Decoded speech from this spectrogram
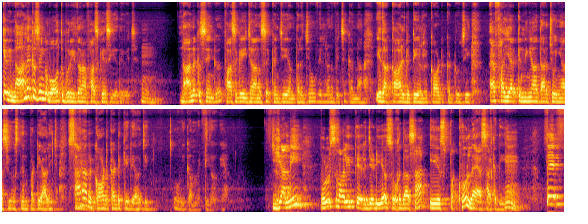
ਕਿ ਨਾਨਕ ਸਿੰਘ ਬਹੁਤ ਬੁਰੀ ਤਰ੍ਹਾਂ ਫਸ ਗਏ ਸੀ ਇਹਦੇ ਵਿੱਚ। ਹੂੰ। ਨਾਨਕ ਸਿੰਘ ਫਸ ਗਈ ਜਾਨ ਸਕੰਜੇ ਅੰਦਰ ਜਿਉ ਵਿਲਣ ਵਿੱਚ ਕੰਨਾ। ਇਹਦਾ ਕਾਲ ਡਿਟੇਲ ਰਿਕਾਰਡ ਕੱਢੋ ਜੀ ਐਫ ਆਈ ਆਰ ਕਿੰਨੀਆਂ ਦਰਜ ਹੋਈਆਂ ਸੀ ਉਸ ਦਿਨ ਪਟਿਆਲੇ 'ਚ। ਸਾਰਾ ਰਿਕਾਰਡ ਕੱਢ ਕੇ ਲਿਆਓ ਜੀ। ਉਹ ਵੀ ਕੰਮ ਮਿੱਟੀ ਹੋ ਗਿਆ। ਯਾਨੀ ਪੁਲਿਸ ਵਾਲੀ ਧਿਰ ਜਿਹੜੀ ਆ ਸੁਖ ਦਾ ਸਾਹ ਇਸ ਪੱਖੋਂ ਲੈ ਸਕਦੀ ਹੂੰ। ਤੇ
